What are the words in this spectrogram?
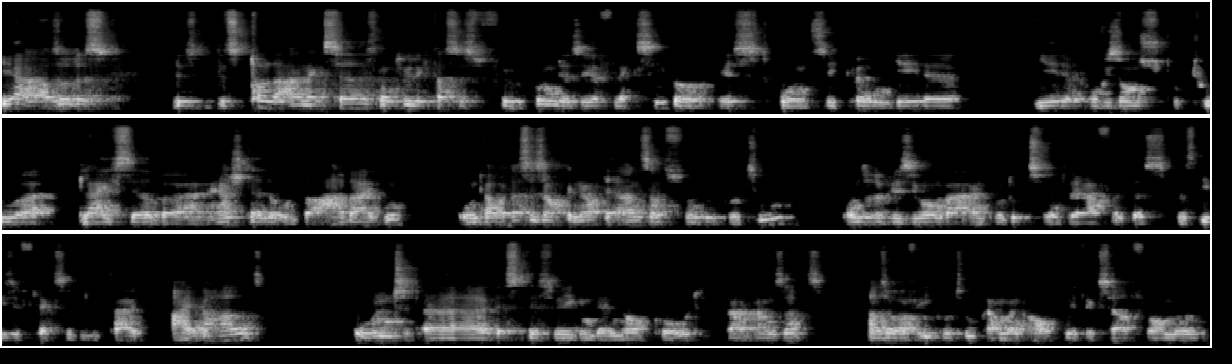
Ja, also das, das, das Tolle an Excel ist natürlich, dass es für Kunden sehr flexibel ist und sie können jede, jede Provisionsstruktur gleich selber herstellen und bearbeiten. Und aber das ist auch genau der Ansatz von Eco2. Unsere Vision war, ein Produkt zu entwerfen, das, das diese Flexibilität beibehält und äh, das, deswegen der No-Code-Ansatz. Also auf Eco2 kann man auch mit Excel-Formeln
